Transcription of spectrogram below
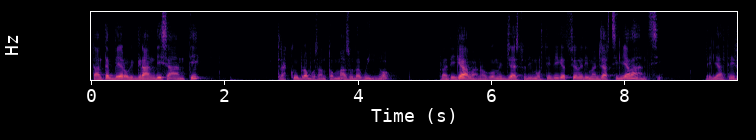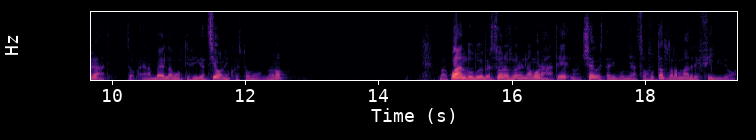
Tant'è vero che grandi santi, tra cui proprio San Tommaso d'Aquino, praticavano come gesto di mortificazione di mangiarsi gli avanzi degli altri frati. Insomma, è una bella mortificazione in questo mondo, no? Ma quando due persone sono innamorate non c'è questa ripugnanza, non soltanto tra madre e figlio,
